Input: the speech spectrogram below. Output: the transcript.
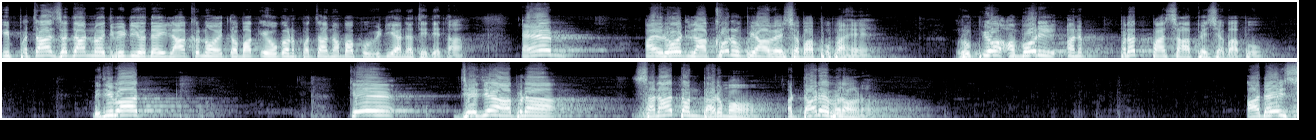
એ પચાસ હજારનો જ વીડિયો દઈ, લાખનો હોય તો બાકી ઓગણપચાસના બાપુ વિડીયા નથી દેતા. એમ આ રોજ લાખો રૂપિયા આવે છે બાપુ પાસે. રૂપિયો અમોરી અને પરત પાછા આપે છે બાપુ. બીજી વાત કે જે જે આપણા સનાતન ધર્મ, અઢારે વરણ, આદેશ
